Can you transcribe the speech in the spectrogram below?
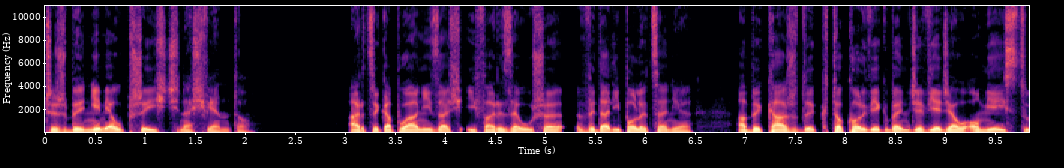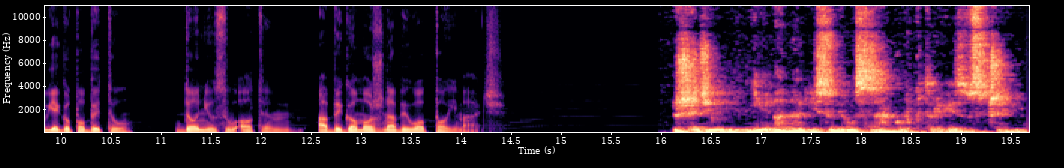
czyżby nie miał przyjść na święto? Arcykapłani zaś i faryzeusze wydali polecenie, aby każdy, ktokolwiek będzie wiedział o miejscu jego pobytu, doniósł o tym, aby go można było pojmać. Żydzi nie analizują znaków, które Jezus czynił,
